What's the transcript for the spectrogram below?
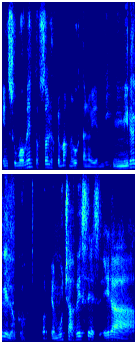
en su momento son los que más me gustan hoy en día. Mira qué loco. Porque muchas veces era,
